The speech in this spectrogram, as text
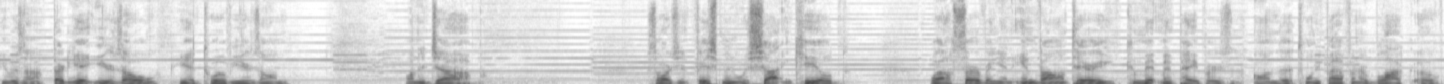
He was uh, 38 years old. He had 12 years on on the job. Sergeant Fishman was shot and killed while serving an involuntary commitment papers on the 2500 block of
